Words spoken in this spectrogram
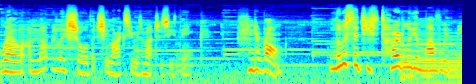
Well, I'm not really sure that she likes you as much as you think. You're wrong. Lewis said she's totally in love with me.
